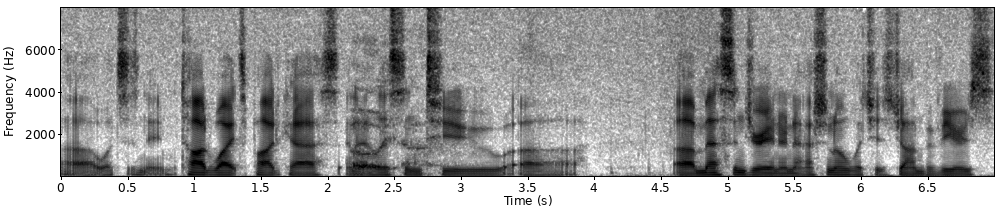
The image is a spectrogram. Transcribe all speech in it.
uh, what's his name, Todd White's podcast, and I Oh, listened to uh, uh, Messenger International, which is John Bevere's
